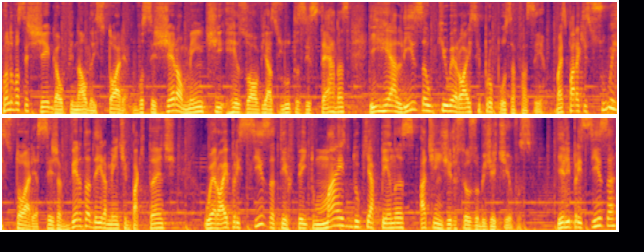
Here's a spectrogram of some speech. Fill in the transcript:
Quando você chega ao final da história, você geralmente resolve as lutas externas e realiza o que o herói se propôs a fazer. Mas para que sua história seja verdadeiramente impactante, o herói precisa ter feito mais do que apenas atingir seus objetivos. Ele precisa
